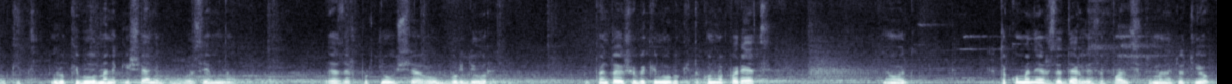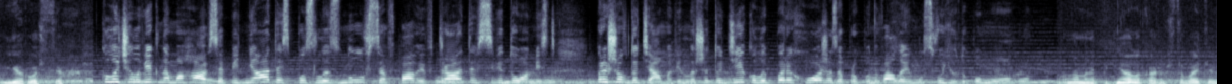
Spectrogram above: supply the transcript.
руки, руки були в мене кишені, було зимно. Я зашпуртнувся в бордюр. І пам'ятаю, що викинув руки тако наперед. От. Так у мене аж задерли за пальці, то в мене тут є, є розтяг. Коли чоловік намагався піднятись, послизнувся, впав і втратив свідомість. Прийшов до тями він лише тоді, коли перехожа запропонувала йому свою допомогу. Вона мене підняла, каже, вставайте,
